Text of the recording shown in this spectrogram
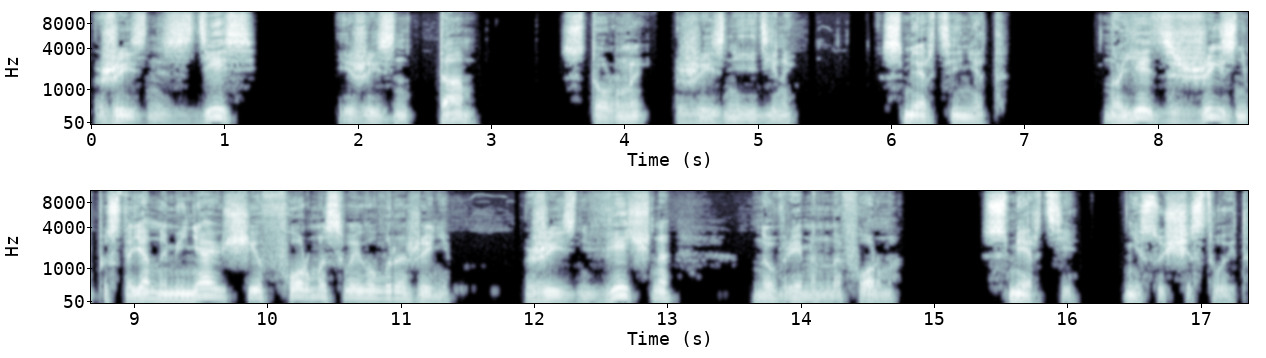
Жизнь здесь и жизнь там, стороны жизни едины. Смерти нет, но есть жизнь, постоянно меняющая форма своего выражения. Жизнь вечна, но временная форма. Смерти не существует.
